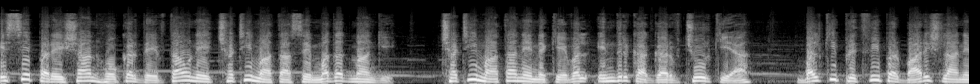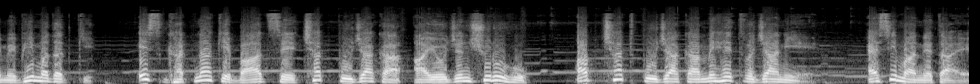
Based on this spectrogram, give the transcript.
इससे परेशान होकर देवताओं ने छठी माता से मदद मांगी। छठी माता ने न केवल इंद्र का गर्व चूर किया, बल्कि पृथ्वी पर बारिश लाने में भी मदद की। इस घटना के बाद से छठ पूजा का आयोजन शुरू हुआ। अब छठ पूजा का महत्व जानिए। ऐसी मान्यता है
